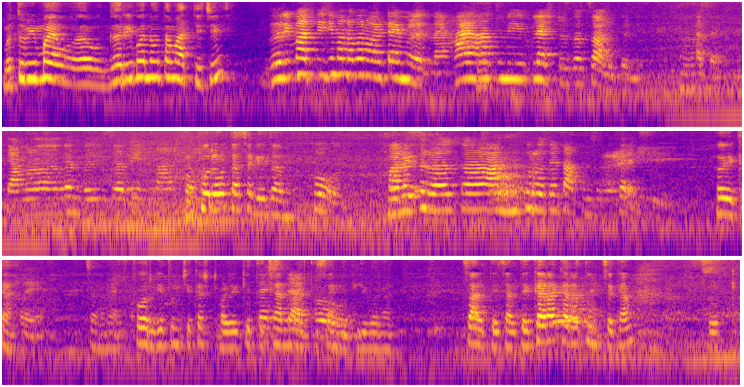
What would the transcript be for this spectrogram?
मग तुम्ही घरी बनवता मातीची? घरी मातीची मला बनवायला टाइम मिळत नाही. हाय हात मी प्लॅस्टरचा चालू केले असं आहे. त्यामुळं गणपतीचा ते पुरवता सगळे जाऊन हो. मला सगळं आणून पुरवतात आपण सगळं करायचं. होय का? होय. पोरगी तुमची कष्टाळू. किती छान माहिती हो. सांगितली बघा. चालते चालते करा करा तुमचं काम. ओके.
